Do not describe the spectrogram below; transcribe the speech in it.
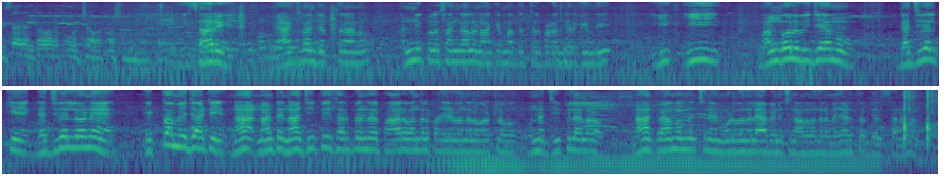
ఈసారి ఎంతవరకు వచ్చే అవకాశం ఉంది? ఈసారి మ్యాక్సిమం చెప్తున్నాను. అన్ని కుల సంఘాలు నాకే మద్దతు తెలపడం జరిగింది. ఈ ఈ మంగోలు విజయము గజ్వెల్కి గజ్వెల్లోనే ఎక్కువ మెజార్టీ నా అంటే నా జీపీ సర్పంచ్ ఆరు వందల పదిహేడు వందల ఓట్లు ఉన్న జీపీలలో నా గ్రామం నుంచి నేను మూడు వందల యాభై నుంచి నాలుగు వందల మెజార్టీతో గెలుస్తాను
